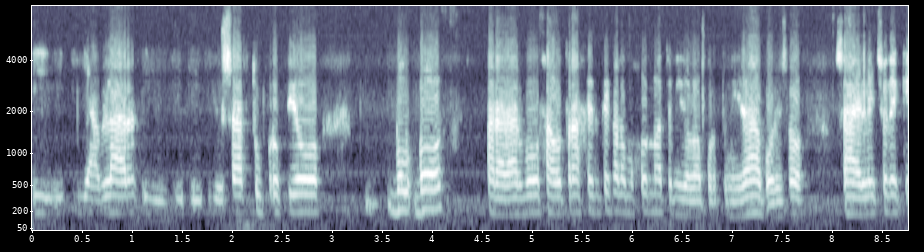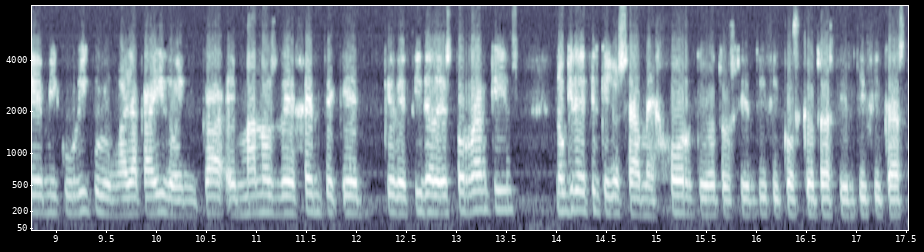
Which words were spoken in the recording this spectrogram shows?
y, hablar y, usar tu propio voz para dar voz a otra gente que a lo mejor no ha tenido la oportunidad. Por eso, o sea, el hecho de que mi currículum haya caído en, en manos de gente que, que decide de estos rankings, no quiere decir que yo sea mejor que otros científicos, que otras científicas.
